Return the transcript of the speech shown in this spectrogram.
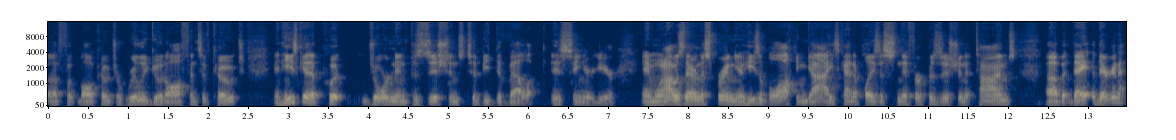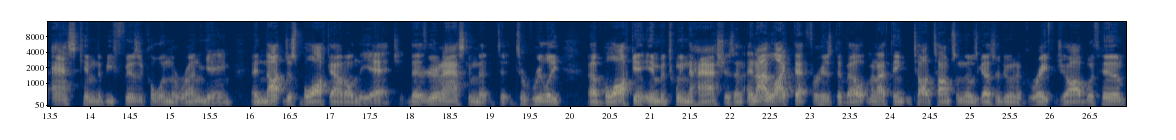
uh, football coach, a really good offensive coach, and he's going to put Jordan in positions to be developed his senior year. And when I was there in the spring, you know, he's a blocking guy. He's kind of plays a sniffer position at times, uh, but they they're going to ask him to be physical in the run game and not just block out on the edge. They're going to ask him to, to, to really uh, block in, in, between the hashes. And, and I like that for his development. I think Todd Thompson, those guys are doing a great job with him.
